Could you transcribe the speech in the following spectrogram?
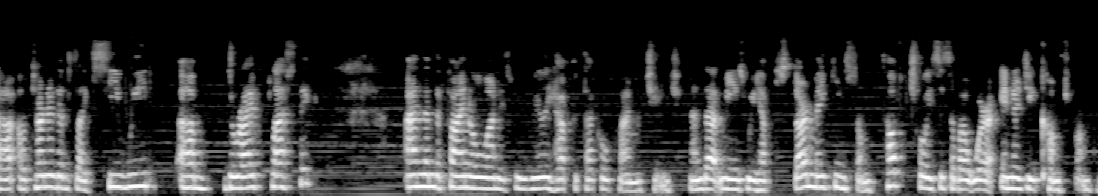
uh, alternatives like seaweed um, derived plastic. And then the final one is we really have to tackle climate change. And that means we have to start making some tough choices about where energy comes from.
